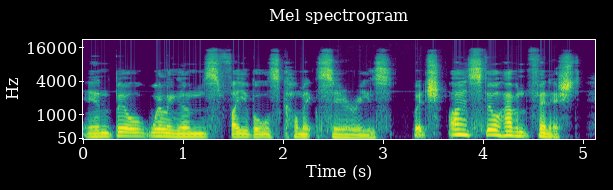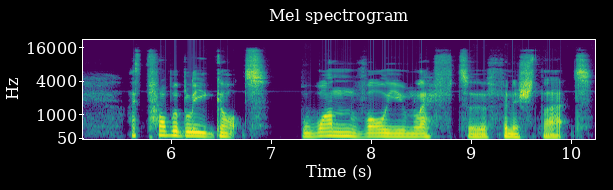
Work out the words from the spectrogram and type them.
in Bill Willingham's Fables comic series, which I still haven't finished. I've probably got one volume left to finish that.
